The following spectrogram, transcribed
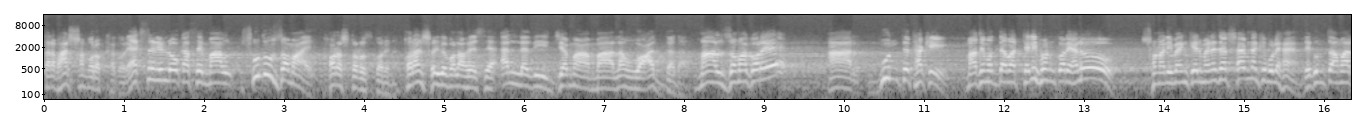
তারা ভারসাম্য রক্ষা করে। এক শ্রেণির লোক আছে, মাল শুধু জমায় খরচ টরচ করে না। কোরআন শরীফে বলা হয়েছে, আল্লাযী জামা আদ্দাদা মাল জমা করে আর গুনতে থাকে। মাঝে মধ্যে আবার টেলিফোন করে, হ্যালো সোনালী ব্যাংকের ম্যানেজার সাহেব নাকি বলে হ্যাঁ দেখুন তো আমার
